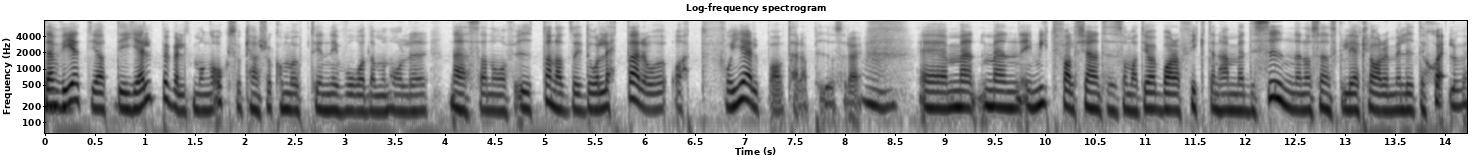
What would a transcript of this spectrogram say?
Sen vet jag att det hjälper väldigt många också kanske att komma upp till en nivå där man håller näsan ovanför ytan. Att det är då lättare att, att få hjälp av terapi och sådär. Mm. Eh, men, men i mitt fall kändes det som att jag bara fick den här medicinen och sen skulle jag klara mig lite själv.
